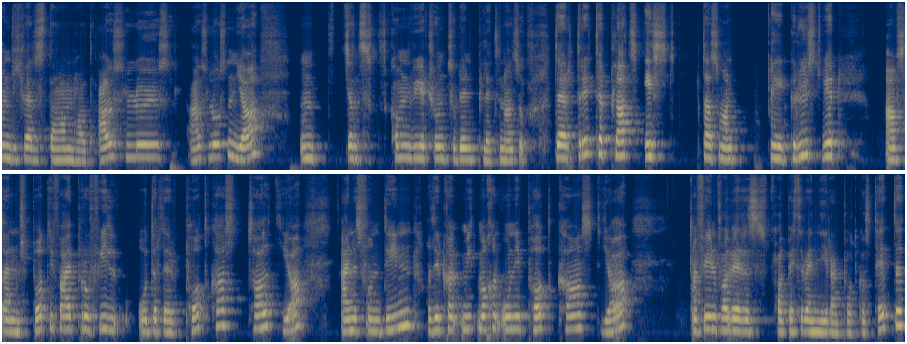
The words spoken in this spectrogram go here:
und ich werde es dann halt auslös auslosen, ja. Und jetzt kommen wir schon zu den Plätzen. Also der dritte Platz ist, dass man gegrüßt wird auf seinem Spotify-Profil oder der Podcast halt, ja. Eines von denen. Also ihr könnt mitmachen ohne Podcast, ja. Auf jeden Fall wäre es halt besser, wenn ihr einen Podcast hättet.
